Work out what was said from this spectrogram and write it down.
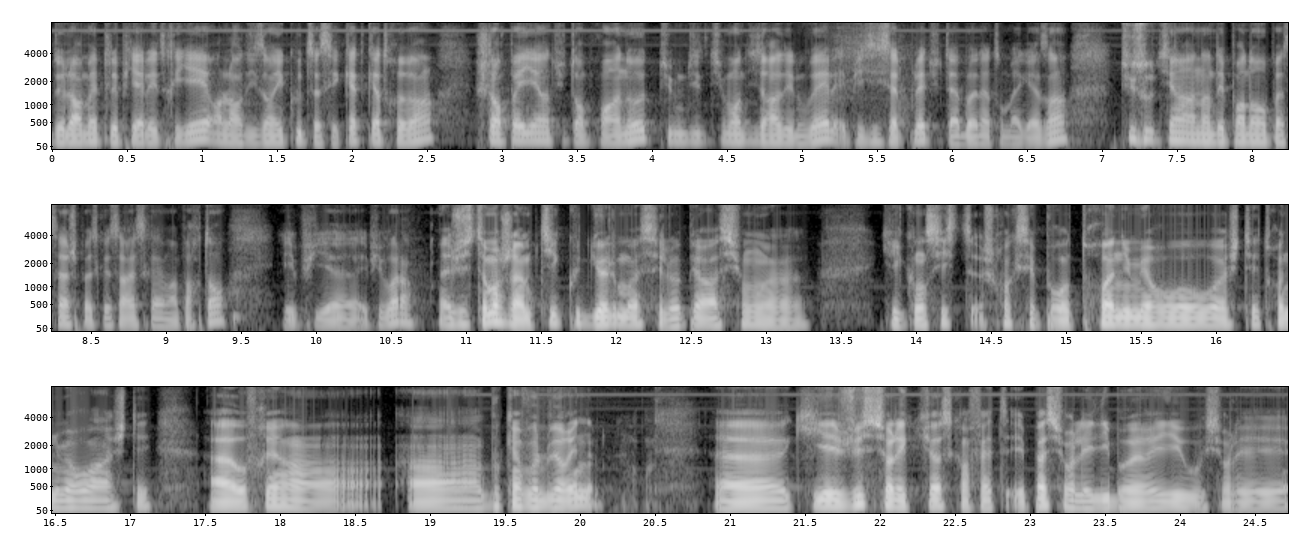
de leur mettre le pied à l'étrier en leur disant écoute ça c'est 4,80 je t'en paye un tu t'en prends un autre tu me dis tu m'en diras des nouvelles et puis si ça te plaît tu t'abonnes à ton magasin tu soutiens un indépendant au passage parce que ça reste quand même important et puis euh, et puis voilà. Ah, Justement, j'ai un petit coup de gueule, moi, c'est l'opération euh, qui consiste, je crois que c'est pour trois numéros achetés, trois numéros à acheter, à offrir un, un bouquin Wolverine euh, qui est juste sur les kiosques en fait, et pas sur les librairies ou sur les,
